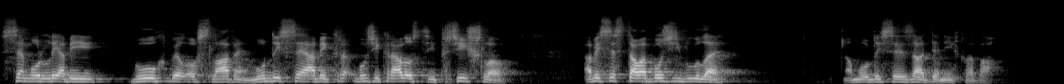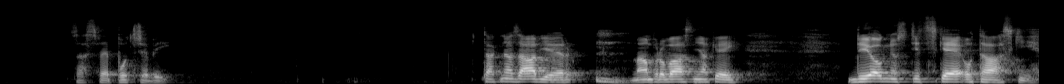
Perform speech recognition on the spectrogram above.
se modlí, aby Bůh byl oslaven. Modlí se, aby Boží království přišlo, aby se stala Boží vůle. A modlí se za denní chleba, za své potřeby. Tak na závěr mám pro vás nějaké diagnostické otázky.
